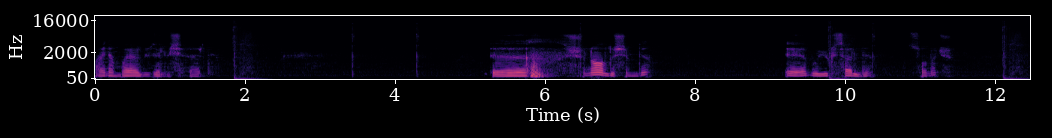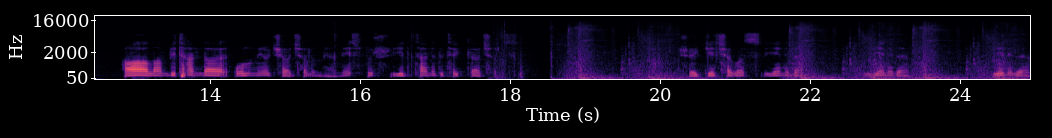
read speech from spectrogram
Aynen bayağı güzel bir şey verdi. Ee, şu ne oldu şimdi? E bu yükseldi. Sonuç. Aa lan bir tane daha olmuyor ki açalım ya. Neyse dur. 7 tane de tekli açarız. Şöyle geçe bas. Yeniden. Yeniden. Yeniden.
